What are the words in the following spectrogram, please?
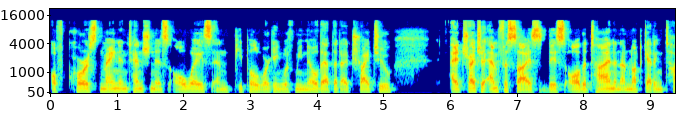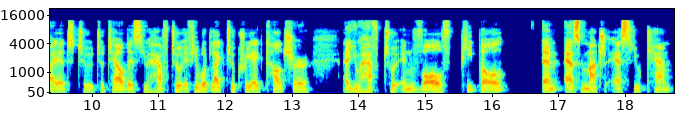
of course main intention is always and people working with me know that that i try to i try to emphasize this all the time and i'm not getting tired to to tell this. You have to if you would like to create culture uh, you have to involve people um, as much as you can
